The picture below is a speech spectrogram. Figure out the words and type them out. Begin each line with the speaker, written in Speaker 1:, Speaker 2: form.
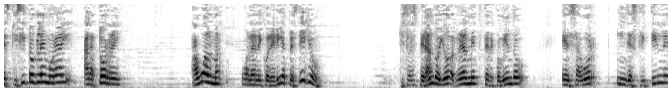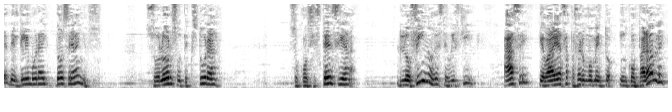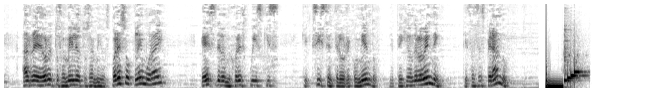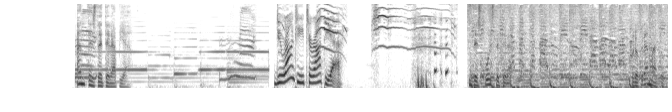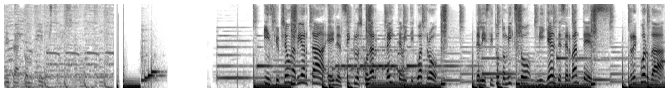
Speaker 1: Exquisito Glen Moray a la torre, a Walmart o a la licorería Prestigio. ¿Qué estás esperando? Yo realmente te recomiendo el sabor indescriptible del Glen Moray 12 años. Su olor, su textura, su consistencia, lo fino de este whisky hace que vayas a pasar un momento incomparable alrededor de tu familia o tus amigos. Por eso Glen Moray es de los mejores whiskies que existen, te lo recomiendo. Yo te dije dónde lo venden. ¿Qué estás esperando?
Speaker 2: Antes de terapia.
Speaker 3: Durante terapia.
Speaker 2: Después de terapia. Programa tu cita con Giros 3.
Speaker 4: Inscripción abierta en el ciclo escolar 2024 del Instituto Mixto Miguel de Cervantes. Recuerda,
